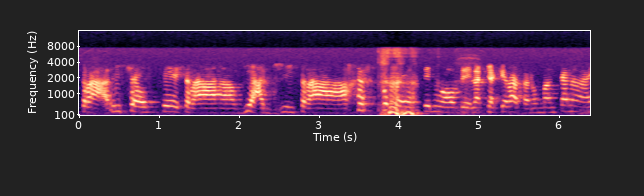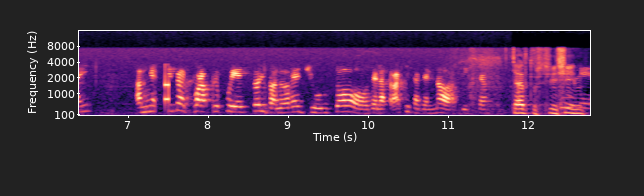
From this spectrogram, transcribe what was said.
tra ricette, tra viaggi, tra scoperte nuove, la chiacchierata non manca mai. A mio avviso è proprio questo il valore aggiunto della pratica del Nordic. Certo, sì, sì. E,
